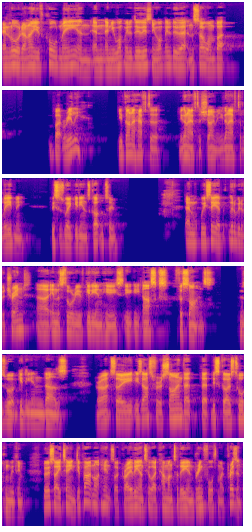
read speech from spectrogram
And Lord, I know you've called me and, and, and you want me to do this and you want me to do that and so on, but, but really? You're gonna have to you're to have to show me. You're to have to lead me. This is where Gideon's gotten to. And we see a little bit of a trend uh, in the story of Gideon here. He, he, asks for signs. Is what Gideon does. Right? So he's asked for a sign that, that this guy's talking with him. Verse 18, Depart not hence, I pray thee, until I come unto thee and bring forth my present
